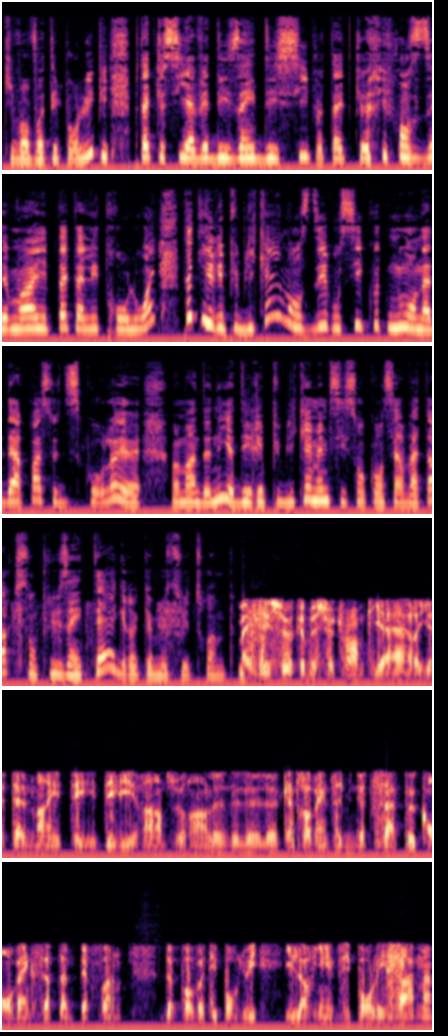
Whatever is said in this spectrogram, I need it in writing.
qui va voter pour lui. Puis peut-être que s'il y avait des indécis, peut-être qu'ils vont se dire, moi, il est peut-être allé trop loin. Peut-être que les républicains vont se dire aussi, écoute, nous, on n'adhère pas à ce discours-là. Euh, à un moment donné, il y a des républicains, même s'ils sont conservateurs, qui sont plus intègres que M. Trump. Mais c'est sûr que M. Trump, hier, il a tellement été délirant durant le, 90 minutes, ça peut convaincre certaines personnes de ne pas voter pour lui. Il n'a rien dit pour les femmes.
